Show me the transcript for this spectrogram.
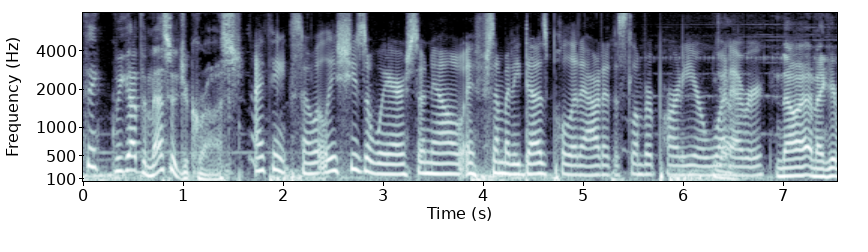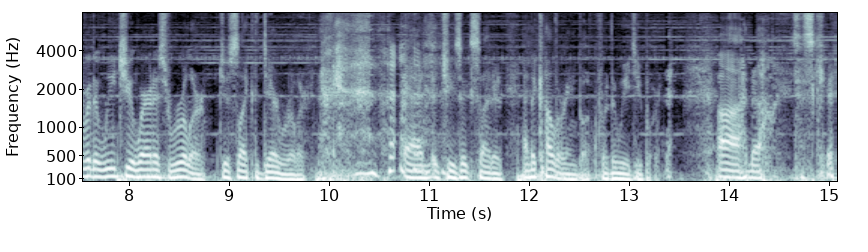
think we got the message across. I think so. At least she's aware. So now if somebody does pull it out at a slumber party or whatever, Yeah. Now, and I gave her the Ouija awareness ruler, just like the Dare ruler, and she's excited, and a coloring book for the Ouija board. Uh, no, just kidding.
